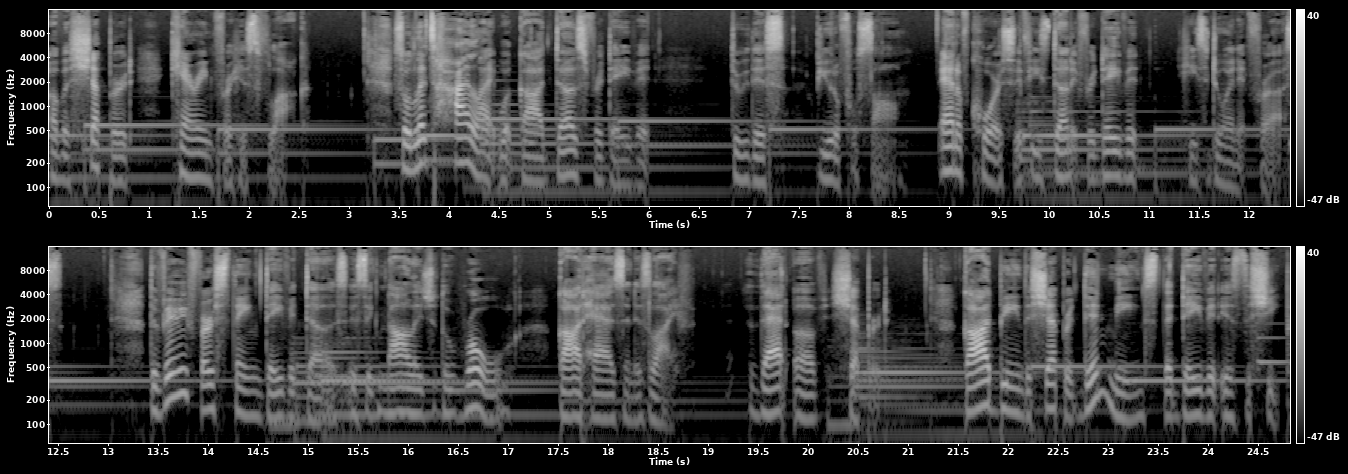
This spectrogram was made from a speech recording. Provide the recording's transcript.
of a shepherd caring for his flock. So let's highlight what God does for David through this beautiful psalm. And of course, if he's done it for David, he's doing it for us. The very first thing David does is acknowledge the role God has in his life that of shepherd. God being the shepherd then means that David is the sheep.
